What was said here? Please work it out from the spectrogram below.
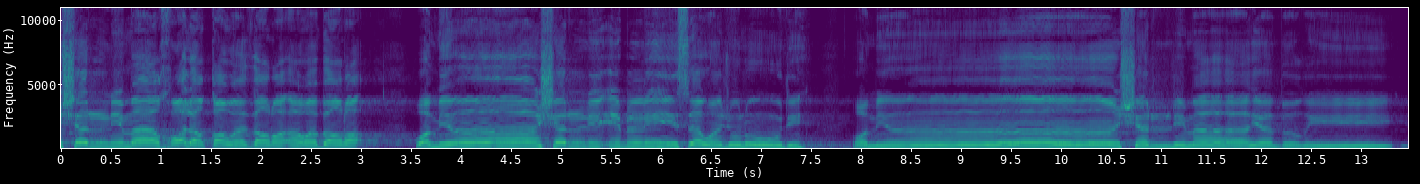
شر ما خلق وذرأ وبرأ ومن شر إبليس وجنوده ومن شر ما يبغي.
